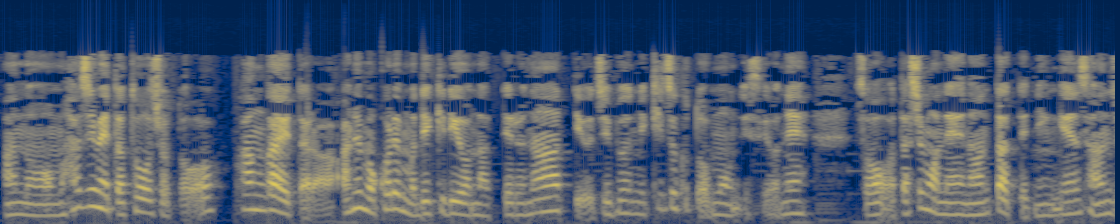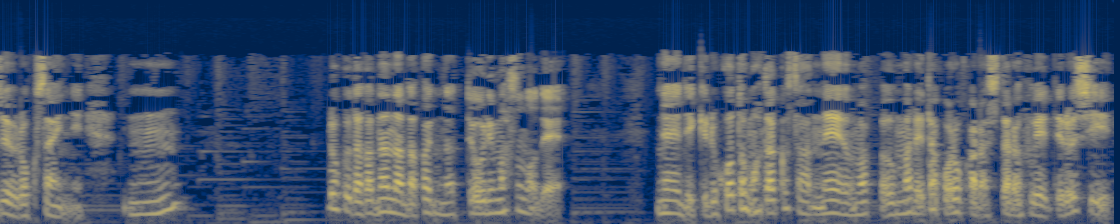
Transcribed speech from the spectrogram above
あの、始めた当初と考えたら、あれもこれもできるようになってるなっていう自分に気づくと思うんですよね。そう、私もね、なんたって人間36歳に、ん ?6 だか7だかになっておりますので、ね、できることもたくさんね、やっぱ生まれた頃からしたら増えてるし、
